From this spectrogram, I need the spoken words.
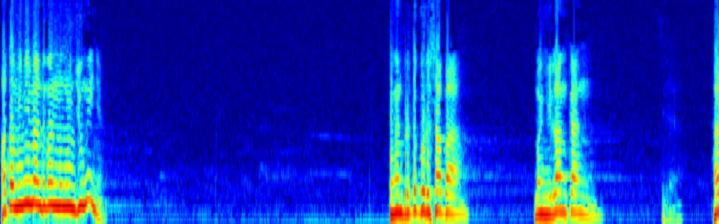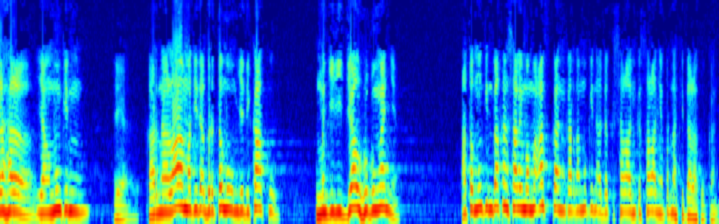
atau minimal dengan mengunjunginya, dengan bertegur sapa, menghilangkan ya, hal-hal ya, yang mungkin ya, karena lama tidak bertemu menjadi kaku, menjadi jauh hubungannya, atau mungkin bahkan saling memaafkan karena mungkin ada kesalahan-kesalahan yang pernah kita lakukan.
